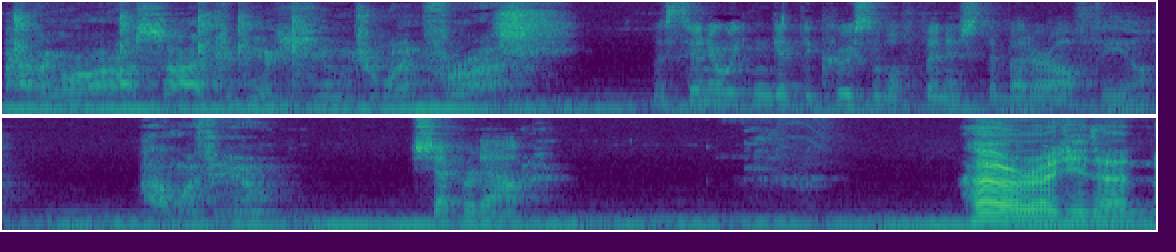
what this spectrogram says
Having her on our side could be a huge win for us. The sooner we can get the Crucible finished, the better I'll feel. I'm with you. Shepard out. Alrighty then.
